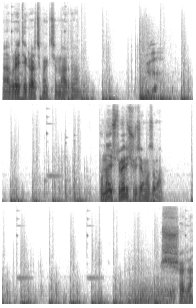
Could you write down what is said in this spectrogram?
Ha buraya tekrar çıkmak için merdiven. Bunu üstüme düşüreceğim o zaman. Şöyle.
